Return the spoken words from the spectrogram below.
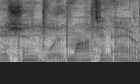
session with Martin Eyerer.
